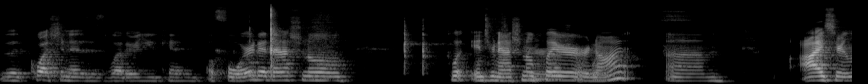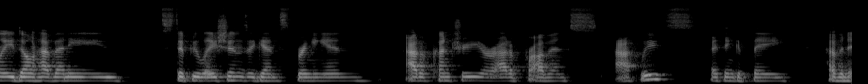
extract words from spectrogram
the question is, is whether you can afford a national, pl- international, player or International not. Um, I certainly don't have any stipulations against bringing in out of country or out of province athletes. I think if they have an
